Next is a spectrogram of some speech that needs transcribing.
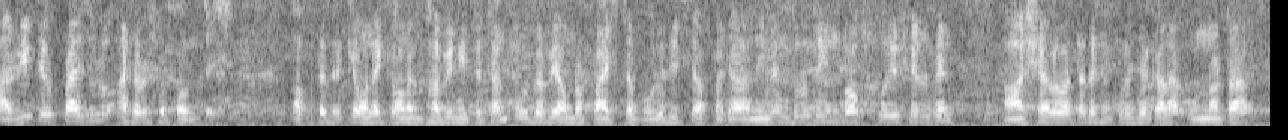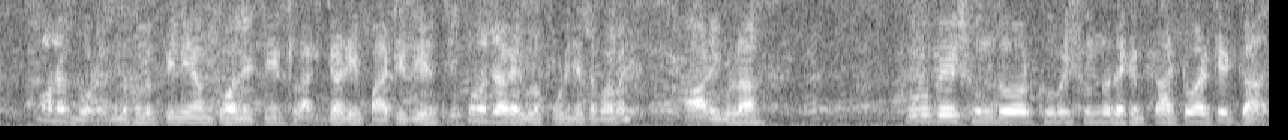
আর রিটেল প্রাইস হলো আঠারোশো পঞ্চাশ। আপনাদেরকে অনেকে অনেকভাবে নিতে চান, তো ওইভাবে আমরা প্রাইসটা বলে দিচ্ছি। আপনারা যারা নেবেন, দ্রুত ইনবক্স করে ফেলবেন। আর সালোয়ারটা দেখেন কলেজের কালার অন্যটা অনেক বড়। এগুলো হলো প্রিমিয়াম কোয়ালিটির লাক্সারি পার্টি ড্রেস যে কোনো জায়গায় এগুলো পরে যেতে পারবেন। আর এগুলা খুবই সুন্দর খুবই সুন্দর। দেখেন কাটওয়ার্কের কাজ।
